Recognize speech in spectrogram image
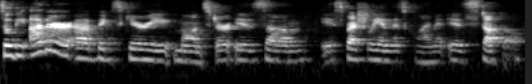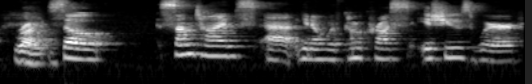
So the other uh, big scary monster is, um, especially in this climate, is stucco. Right. So sometimes, uh, you know, we've come across issues where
